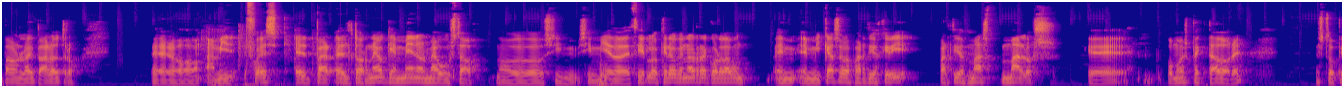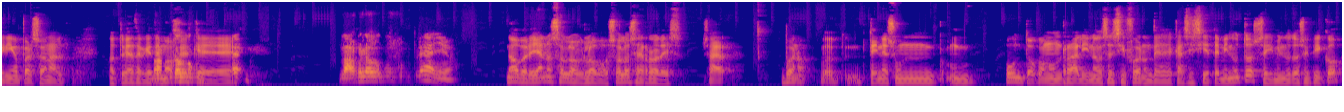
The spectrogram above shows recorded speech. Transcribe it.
para un lado y para el otro. Pero a mí fue el, el torneo que menos me ha gustado, no, sin, miedo a decirlo. Creo que no recordaba, en, en, mi caso, los partidos que vi, partidos más malos que, como espectador, ¿eh? Es tu opinión personal. No te voy a hacer que te mojes que... ¿Más globo con cumpleaños? No, pero ya no son los globos, son los errores. O sea, bueno, tienes un punto con un rally, no sé si fueron de casi 7 minutos, 6 minutos y pico,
